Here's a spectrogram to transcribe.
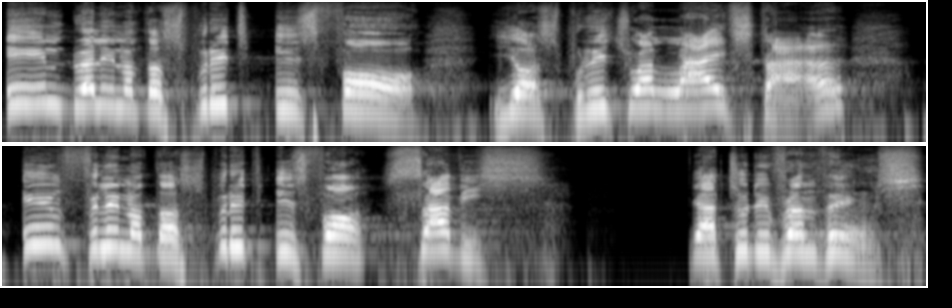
Indwelling of the Spirit is for your spiritual lifestyle. Infilling of the Spirit is for service. They are two different things.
